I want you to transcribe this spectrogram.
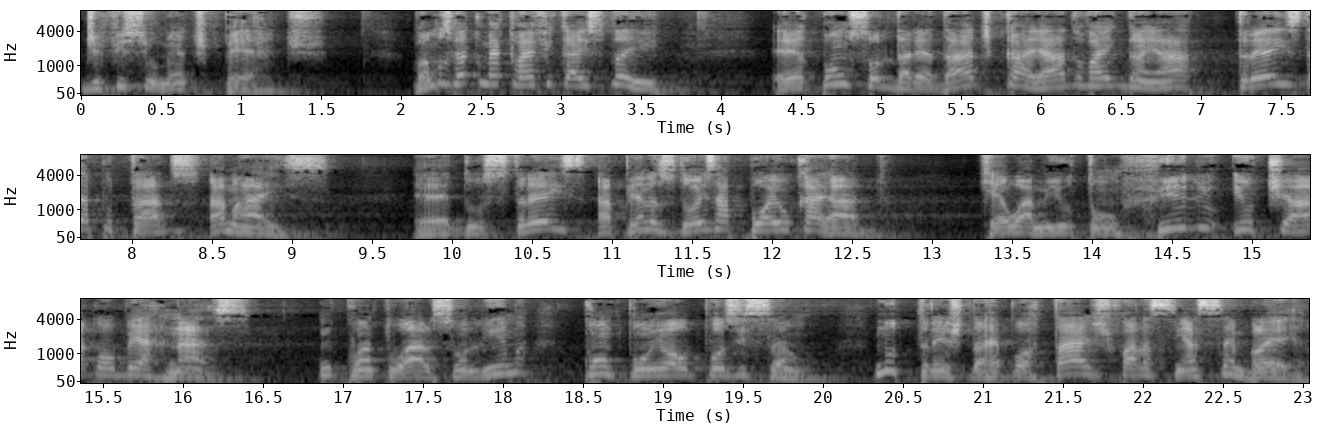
dificilmente perde. Vamos ver como é que vai ficar isso daí é, com solidariedade, Caiado vai ganhar três deputados a mais. É, dos três, apenas dois apoiam o Caiado, que é o Hamilton Filho e o Tiago Albernaz, enquanto o Alisson Lima compõe a oposição. No trecho da reportagem fala assim: Assembleia.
